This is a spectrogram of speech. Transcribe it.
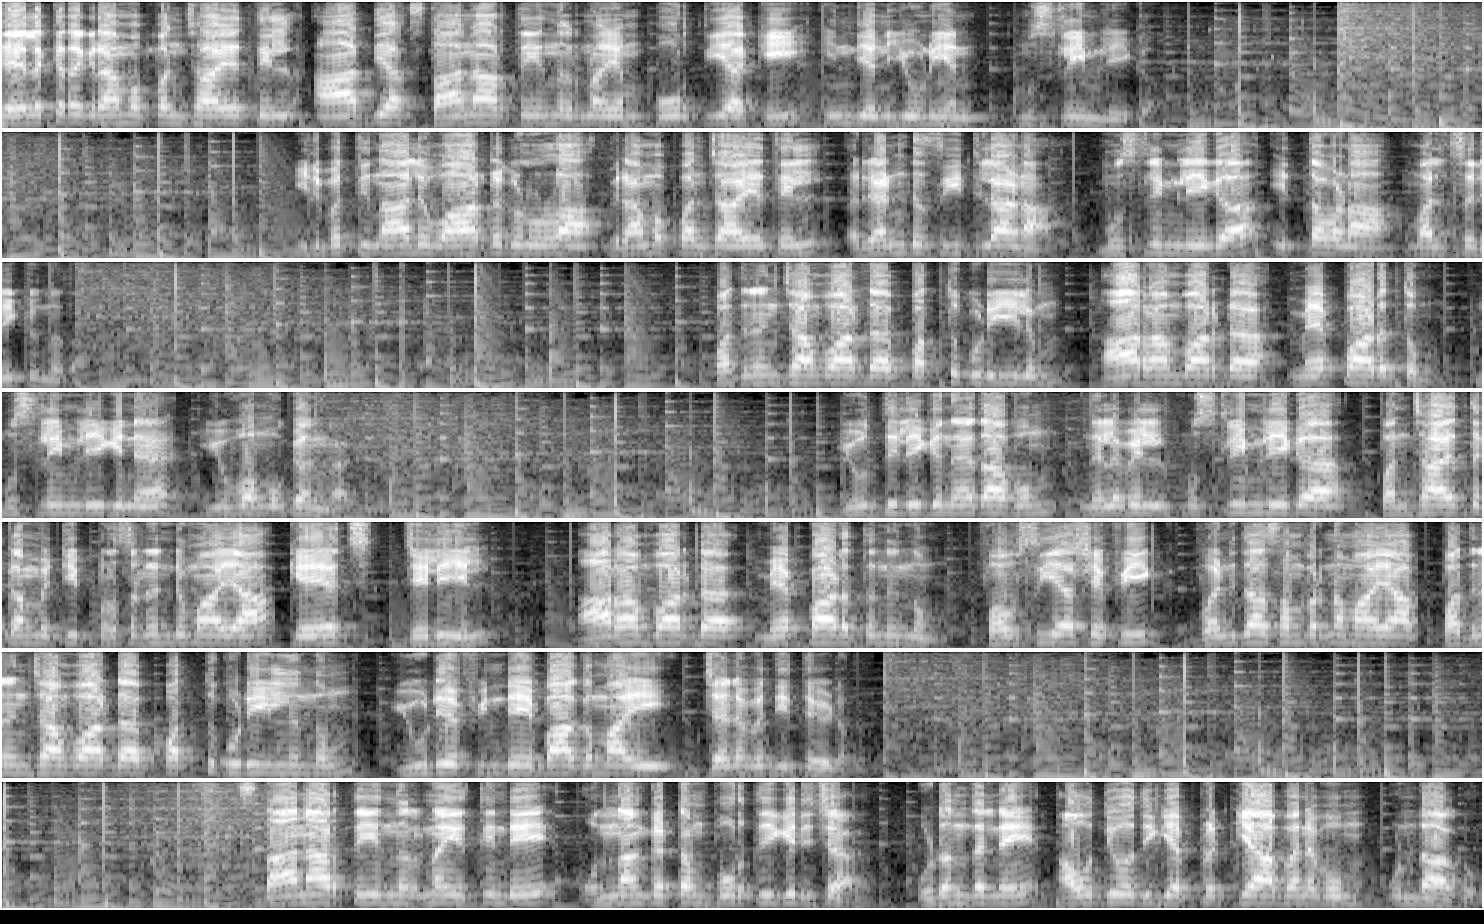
ചേലക്കര ഗ്രാമപഞ്ചായത്തിൽ ആദ്യ സ്ഥാനാർത്ഥി നിർണയം പൂർത്തിയാക്കി ഇന്ത്യൻ യൂണിയൻ മുസ്ലിം ലീഗ്. ഇരുപത്തിനാല് വാർഡുകളുള്ള ഗ്രാമപഞ്ചായത്തിൽ രണ്ട് സീറ്റിലാണ് മുസ്ലിം ലീഗ് ഇത്തവണ മത്സരിക്കുന്നത്. പതിനഞ്ചാം വാർഡ് പത്തുകുടിയിലും ആറാം വാർഡ് മേപ്പാടത്തും മുസ്ലിം ലീഗിന് യുവമുഖങ്ങൾ. യൂത്ത് ലീഗ് നേതാവും നിലവിൽ മുസ്ലിം ലീഗ് പഞ്ചായത്ത് കമ്മിറ്റി പ്രസിഡന്റുമായ കെ എച്ച് ജലീൽ ആറാം വാർഡ് മേപ്പാടത്ത് നിന്നും ഫൗസിയ ഷെഫീഖ് വനിതാ സംവരണമായ പതിനഞ്ചാം വാർഡ് പത്തുകുടിയിൽ നിന്നും യു ഡി എഫിന്റെ ഭാഗമായി ജനവിധി തേടും. സ്ഥാനാർത്ഥി നിർണയത്തിന്റെ ഒന്നാം ഘട്ടം പൂർത്തീകരിച്ച് ഉടൻ തന്നെ ഔദ്യോഗിക പ്രഖ്യാപനവും ഉണ്ടാകും.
